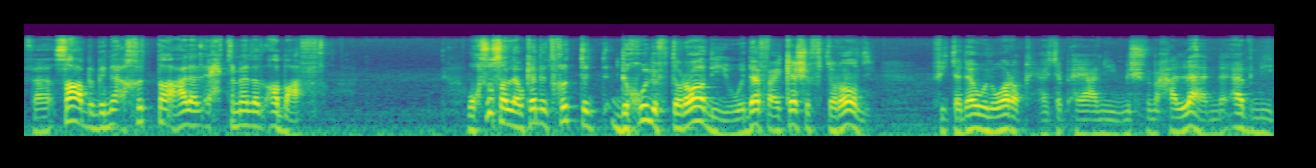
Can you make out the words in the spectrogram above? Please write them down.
فصعب بناء خطة على الاحتمال الأضعف. وخصوصا لو كانت خطة دخول افتراضي ودفع كاش افتراضي في تداول ورقي هتبقى يعني مش في محلها إن أبني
